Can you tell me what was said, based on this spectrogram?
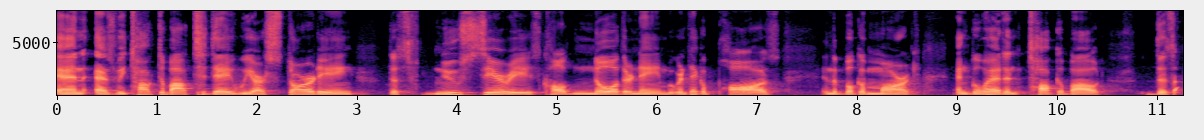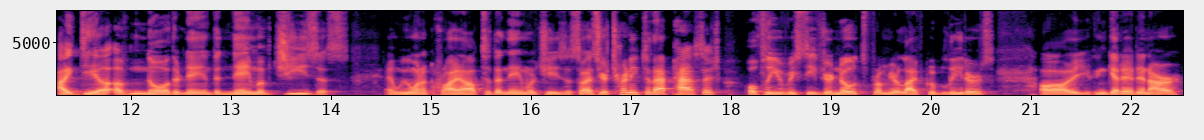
And as we talked about today, we are starting this new series called No Other Name. We're going to take a pause in the book of Mark and go ahead and talk about this idea of no other name, the name of Jesus. And we want to cry out to the name of Jesus. So as you're turning to that passage, hopefully you received your notes from your life group leaders. Uh, you can get it in our,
